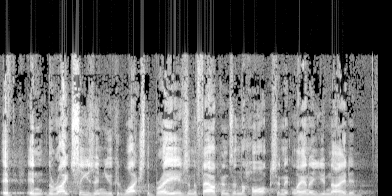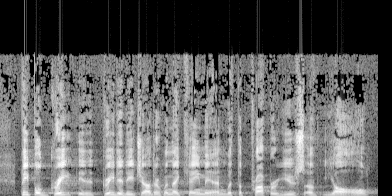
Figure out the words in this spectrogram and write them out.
If in the right season, you could watch the Braves and the Falcons and the Hawks and Atlanta United. People greeted, greeted each other when they came in with the proper use of y'all.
